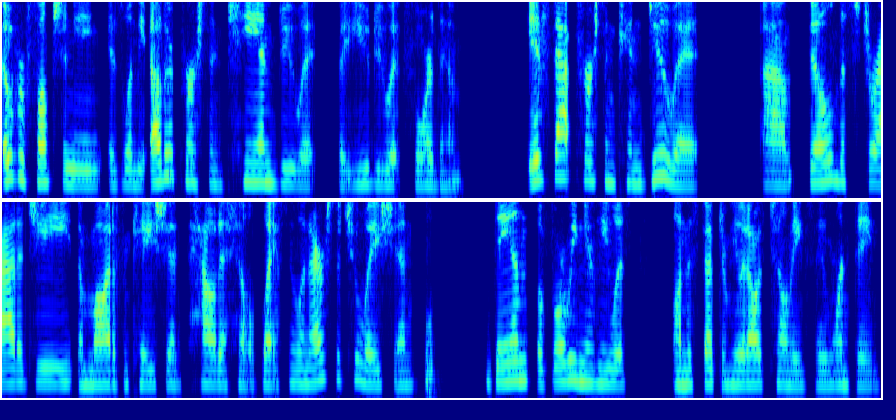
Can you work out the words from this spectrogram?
over functioning is when the other person can do it, but you do it for them. If that person can do it, um, build the strategy, the modification, how to help. Like, so in our situation, Dan, before we knew he was on the spectrum, he would always tell me, say one thing,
